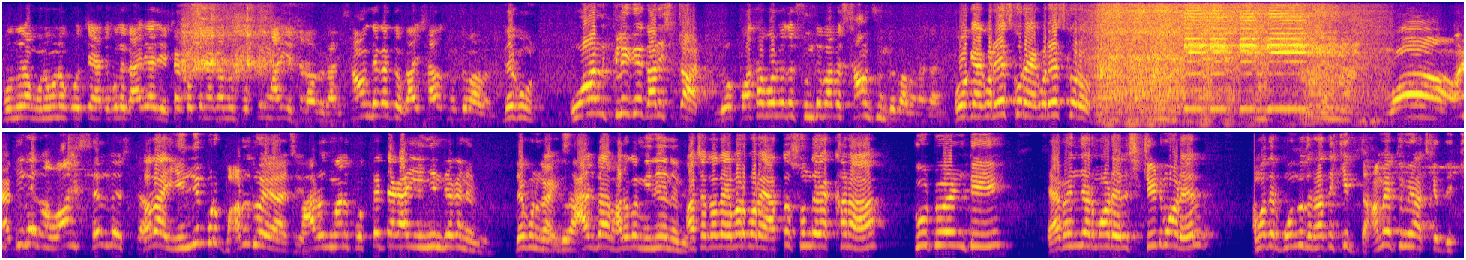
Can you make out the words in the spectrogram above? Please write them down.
বন্ধুরা মনে মনে করছে এতগুলো গাড়ি আছে স্টার্ট করছে না কেন? প্রত্যেক মারি স্টার্ট হবে গাড়ি। সাউন্ড দেখে তো গাড়ি সাউন্ড শুনতে পাবে না। দেখুন ওয়ান ক্লিকে গাড়ি স্টার্ট লোক কথা বলবে তো শুনতে পাবে সাউন্ড শুনতে পাবে না গাড়ি। ওকে একবার রেস করো একবার রেস করো। দাদা ইঞ্জিন পুরো বারুদ হয়ে আছে। মানে প্রত্যেকটা গাড়ি ইঞ্জিন দেখে নেবে। দেখুন বন্ধুরা, আসবে ভালো করে মিলিয়ে নেবে। আচ্ছা দাদা এবার বলো এত সুন্দর একখানা two twenty Avenger model street model আমাদের বন্ধুদের হাতে কি দামে তুমি আজকে দিচ্ছ?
